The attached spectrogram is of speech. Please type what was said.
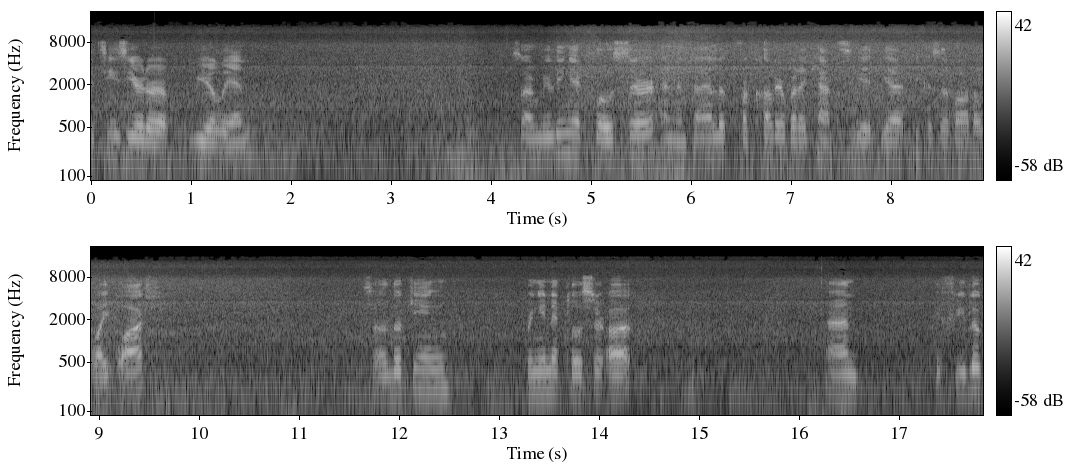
it's easier to reel in so I'm reeling it closer and I'm trying to look for color but I can't see it yet because of all the whitewash. So looking, bringing it closer up. And if you look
